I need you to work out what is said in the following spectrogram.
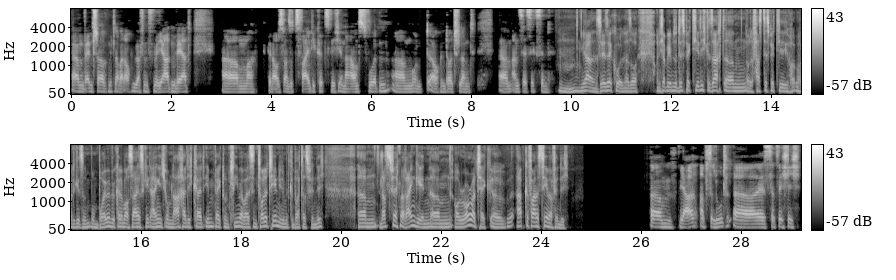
ähm, Venture, mittlerweile auch über fünf Milliarden wert. Ähm, genau, das waren so zwei, die kürzlich announced wurden ähm, und auch in Deutschland ähm, ansässig sind. Mhm. Ja, sehr, sehr cool. Also, und ich habe eben so despektierlich gesagt, ähm, oder fast despektierlich, heute geht es um Bäume, wir können aber auch sagen, es geht eigentlich um Nachhaltigkeit, Impact und Klima, weil es sind tolle Themen, die du mitgebracht hast, finde ich. Ähm, lass uns vielleicht mal reingehen. Ähm, Aurora Tech, äh, abgefahrenes Thema, finde ich. Ähm, ja, absolut. Äh, ist tatsächlich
